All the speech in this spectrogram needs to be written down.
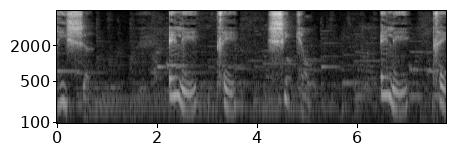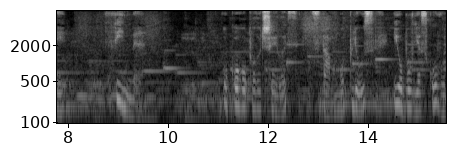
riche. Elle est très chic. Elle est très fine. У кого получилось, ставимо плюс і обов'язково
